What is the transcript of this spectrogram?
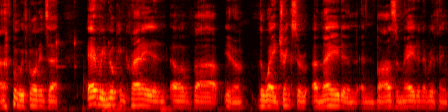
Uh, we've gone into every nook and cranny and of uh, you know the way drinks are, are made and, and bars are made and everything.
